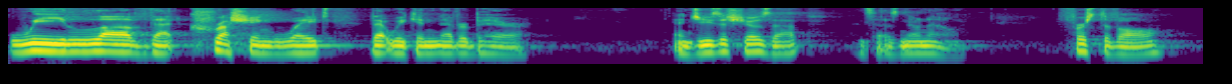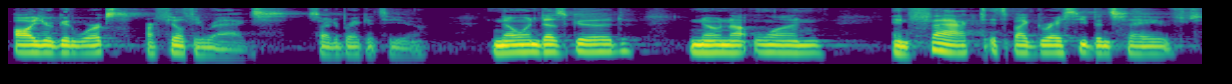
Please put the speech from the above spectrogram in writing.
We love that crushing weight that we can never bear. And Jesus shows up and says, No, no. First of all, all your good works are filthy rags. Sorry to break it to you. No one does good, no, not one. In fact, it's by grace you've been saved,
